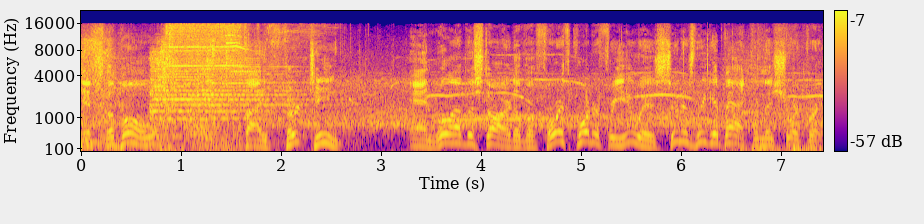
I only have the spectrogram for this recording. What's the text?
It's the Bulls by 13. And we'll have the start of the fourth quarter for you as soon as we get back from this short break.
